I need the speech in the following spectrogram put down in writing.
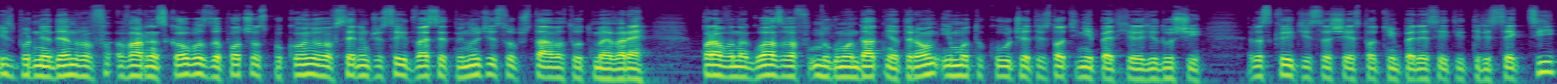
Изборният ден в Варненска област започна спокойно в 7 часа и 20 минути, съобщават от МВР. Право на глас в многомандатният район имат около 405 000 души. Разкрити са 653 секции,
